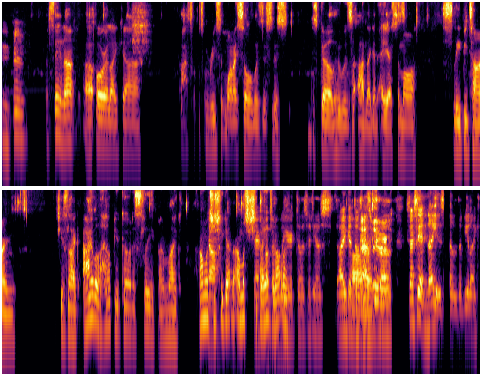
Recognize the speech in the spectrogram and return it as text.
Mm. I've seen that, uh, or like uh, oh, some, some recent one I saw was this this this girl who was had like an ASMR sleepy time. She's like, "I will help you go to sleep," and I'm like, "How much No. is she getting? How much is she They're paying for fucking that?" Like, weird. Those videos. I get Oh, those right. ads as well, weird. especially at night as well. They'll be like,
